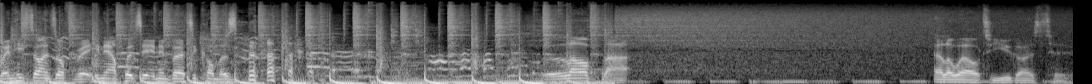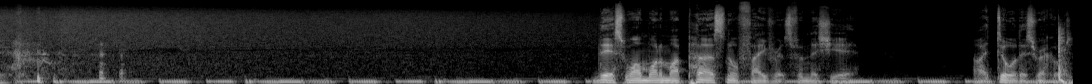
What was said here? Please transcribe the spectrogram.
when he signs off of it, he now puts it in inverted commas. Love that. LOL to you guys too. this one, one of my personal favourites from this year. I adore this record.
